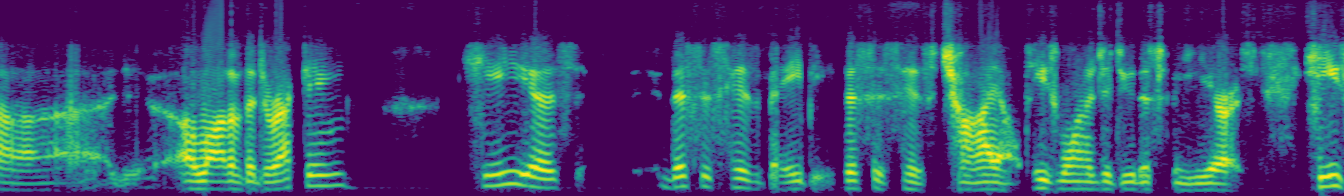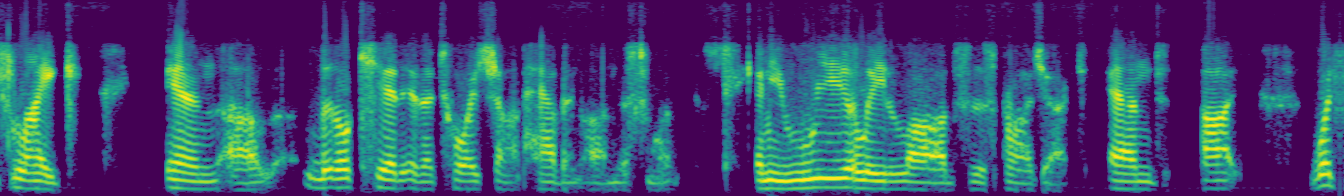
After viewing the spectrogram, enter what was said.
uh, a lot of the directing. He is. This is his baby. This is his child. He's wanted to do this for years. He's like in uh, little kid in a toy shop heaven on this one, and he really loves this project. And uh, what's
